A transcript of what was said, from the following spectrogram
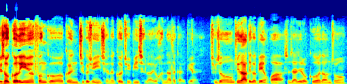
这首歌的音乐风格跟杰克逊以前的歌曲比起来有很大的改变，其中最大的一个变化是在这首歌当中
